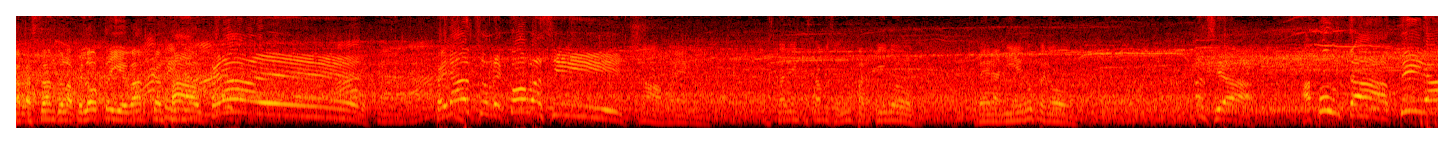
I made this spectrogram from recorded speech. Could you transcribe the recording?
Arrastrando la pelota y embarca el foul. ¡Penal! ¡Penal sobre Kovacic! No, bueno. Está bien que estamos en un partido veraniego, pero distancia. Apunta, tira,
